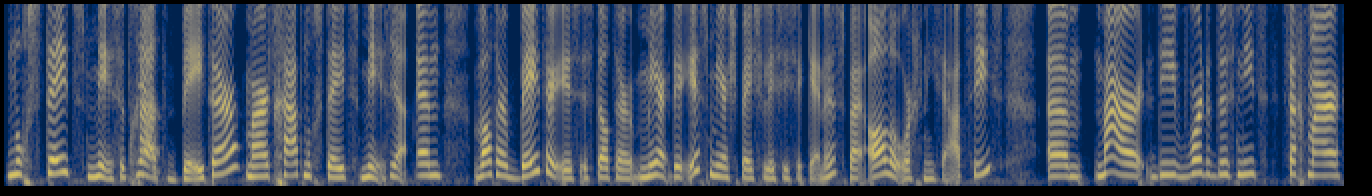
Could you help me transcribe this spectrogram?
nog steeds mis. Het Ja. gaat beter, maar het gaat nog steeds mis. Ja. En wat er beter is, is dat er meer, er is meer specialistische kennis bij alle organisaties. Ehm, maar die worden dus niet, zeg maar.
